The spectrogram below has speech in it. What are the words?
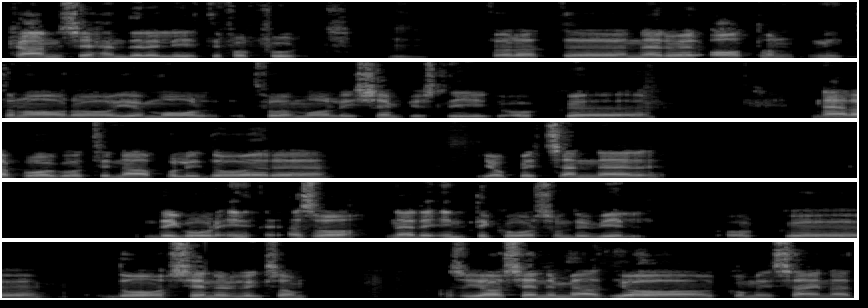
kanske hände det lite för fort. Mm. För att uh, när du är 18-19 år och gör mål, två mål i Champions League och uh, nära på att gå till Napoli, då är det jobbigt sen när det går in, alltså när det inte går som du vill. Och då känner du liksom Alltså jag känner mig att jag kommer signa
